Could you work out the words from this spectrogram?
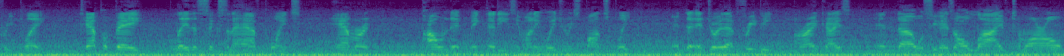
free play. Tampa Bay, lay the six and a half points, hammer it, pound it, make that easy money, wager responsibly, and uh, enjoy that freebie. All right, guys, and uh, we'll see you guys all live tomorrow.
